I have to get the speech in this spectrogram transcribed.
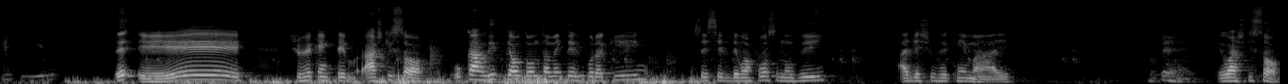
E, e, deixa eu ver quem que tem. Acho que só. O Carlito, que é o dono, também teve por aqui. Não sei se ele deu uma força, não vi. Aí deixa eu ver quem mais. Não tem gente. Eu acho que só.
